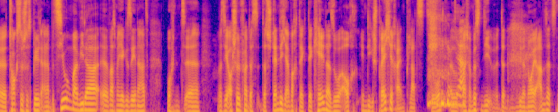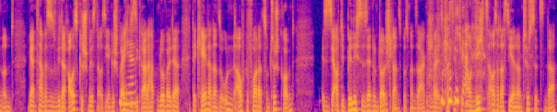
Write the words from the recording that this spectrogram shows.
äh, toxisches Bild einer Beziehung mal wieder, äh, was man hier gesehen hat. Und äh, was ich auch schön fand, dass, dass ständig einfach der, der Kellner so auch in die Gespräche reinplatzt. So. Also ja. manchmal müssen die dann wieder neu ansetzen und werden teilweise so wieder rausgeschmissen aus ihren Gesprächen, ja. die sie gerade hatten, nur weil der, der Kellner dann so unaufgefordert zum Tisch kommt. Es ist ja auch die billigste Sendung Deutschlands, muss man sagen, weil es passiert ja. genau nichts, außer dass die an einem Tisch sitzen da.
